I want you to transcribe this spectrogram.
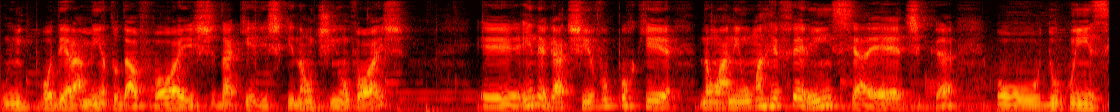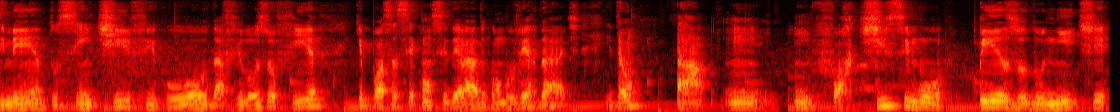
o empoderamento da voz daqueles que não tinham voz, é, e negativo porque não há nenhuma referência ética ou do conhecimento científico ou da filosofia que possa ser considerado como verdade. Então há um, um fortíssimo peso do Nietzsche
